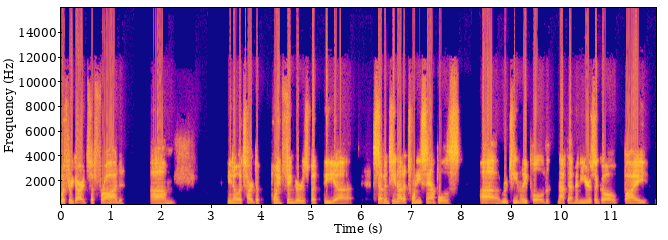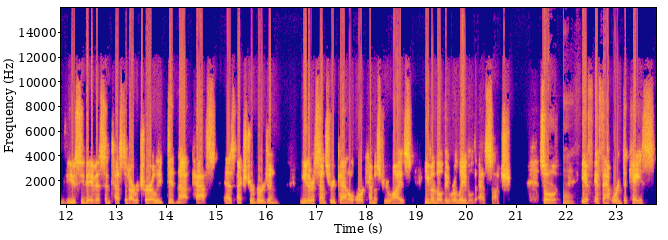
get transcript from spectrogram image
with regard to fraud, um, you know, it's hard to point fingers, but the uh, 17 out of 20 samples uh, routinely pulled not that many years ago by the UC Davis and tested arbitrarily did not pass as extra virgin, either a sensory panel or chemistry wise, even though they were labeled as such. So mm. if, if that weren't the case,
